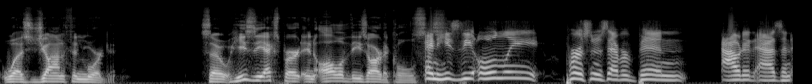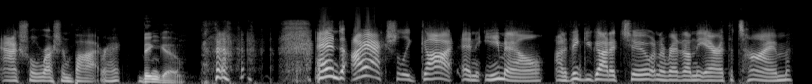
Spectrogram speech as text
was Jonathan Morgan. So he's the expert in all of these articles. And he's the only person who's ever been outed as an actual Russian bot, right? Bingo. And I actually got an email, I think you got it too, and I read it on the air at the time,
